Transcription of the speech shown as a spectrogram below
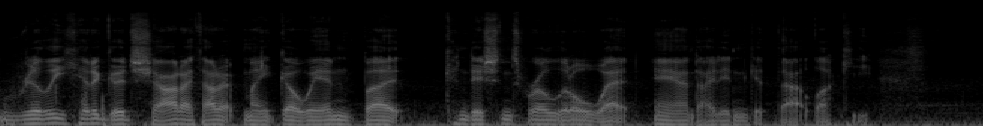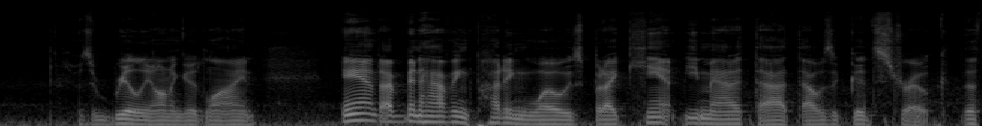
really hit a good shot. I thought it might go in, but conditions were a little wet and I didn't get that lucky. It was really on a good line. And I've been having putting woes, but I can't be mad at that. That was a good stroke. The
